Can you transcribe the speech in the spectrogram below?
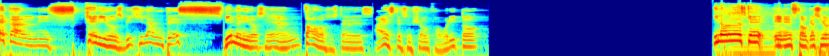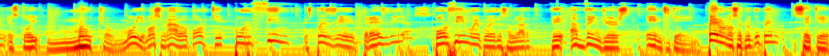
¿Qué tal mis queridos vigilantes? Bienvenidos sean todos ustedes a este su show favorito. Y la verdad es que en esta ocasión estoy mucho, muy emocionado porque por fin, después de tres días, por fin voy a poderles hablar de Avengers Endgame. Pero no se preocupen, sé que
